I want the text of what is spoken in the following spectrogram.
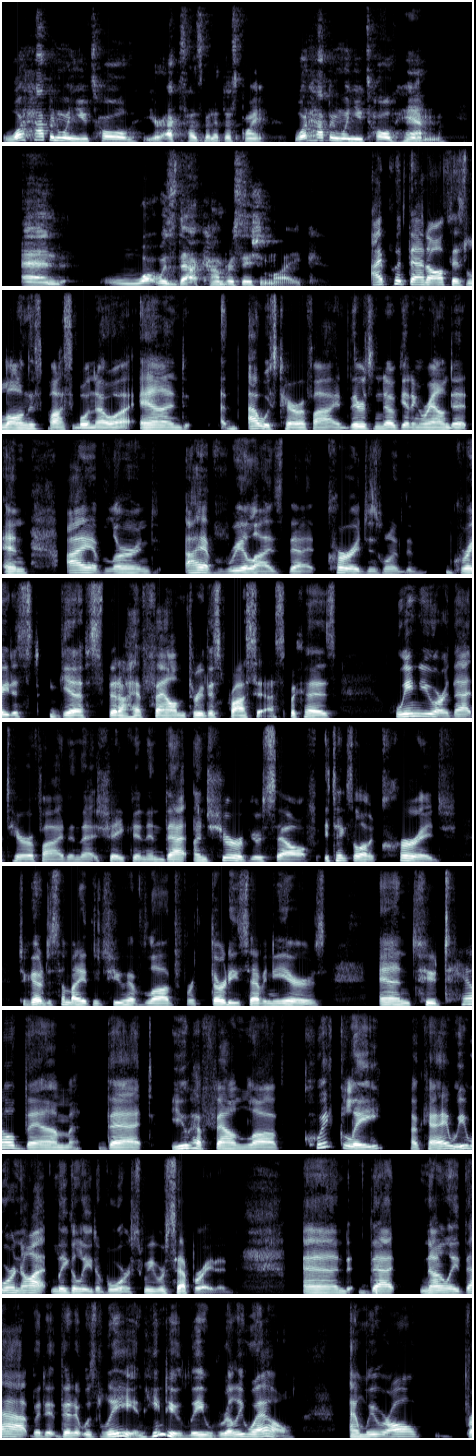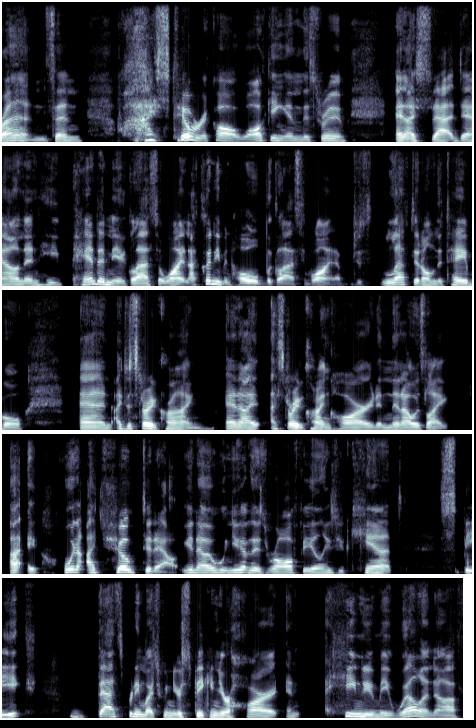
What happened when you told your ex-husband at this point? What happened when you told him? And what was that conversation like? I put that off as long as possible, Noah, and I was terrified. There's no getting around it. And I have learned, I have realized that courage is one of the greatest gifts that I have found through this process because when you are that terrified and that shaken and that unsure of yourself, it takes a lot of courage to go to somebody that you have loved for 37 years and to tell them that you have found love quickly. Okay. We were not legally divorced, we were separated. And that not only that, but it, that it was Lee, and he knew Lee really well. And we were all friends. And I still recall walking in this room and I sat down and he handed me a glass of wine. I couldn't even hold the glass of wine. I just left it on the table and I just started crying. And I, I started crying hard. And then I was like, I, when I choked it out, you know, when you have those raw feelings, you can't speak. That's pretty much when you're speaking your heart. And he knew me well enough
